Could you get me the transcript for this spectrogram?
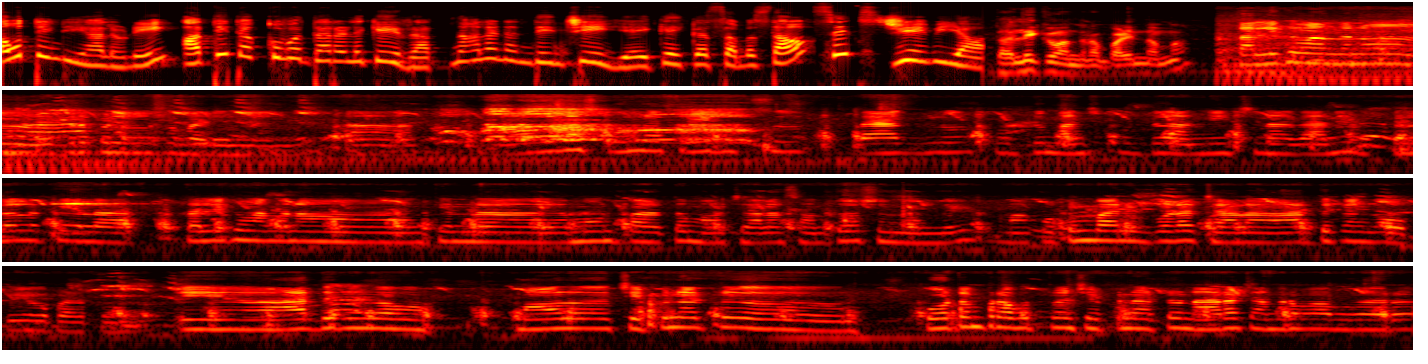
సౌత్ ఇండియాలోని అతి తక్కువ ధరలకి రత్నాలనందించే ఏకైక సంస్థ సిక్స్ జేవియా తల్లికి వందనం పడిందమ్మా? తల్లికి వందనం ఇద్దరు పిల్లలకు పడిందండి. ఆ, మామూలుగా స్కూల్లో ఫ్రీ బుక్స్ బ్యాగులు ఫుడ్ మంచి ఫుడ్ అన్ని ఇచ్చినా కానీ పిల్లలకి ఇలా తల్లికి వందనం కింద అమౌంట్ పడటం మాకు చాలా సంతోషంగా ఉంది. మా కుటుంబానికి కూడా చాలా ఆర్థికంగా ఉపయోగపడుతుంది. ఈ ఆర్థికంగా మామూలుగా చెప్పినట్టు కూటమి ప్రభుత్వం చెప్పినట్టు నారా చంద్రబాబు గారు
